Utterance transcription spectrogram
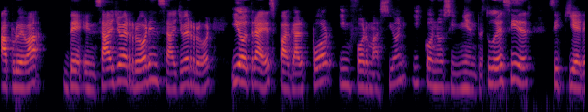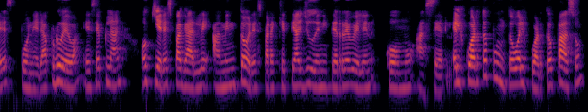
a prueba de ensayo, error, ensayo, error y otra es pagar por información y conocimiento. Tú decides si quieres poner a prueba ese plan o quieres pagarle a mentores para que te ayuden y te revelen cómo hacerlo. El cuarto punto o el cuarto paso,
